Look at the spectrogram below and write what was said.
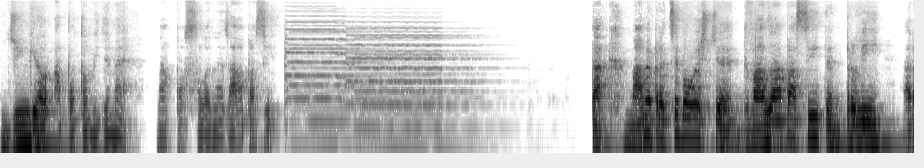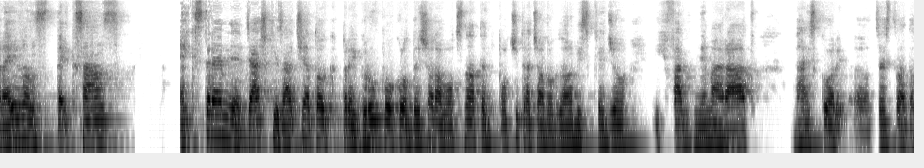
jingle a potom ideme na posledné zápasy. Tak, máme pred sebou ešte dva zápasy. Ten prvý Ravens Texans. Extrémne ťažký začiatok pre grupu okolo Dešona Watsona. Ten počítač alebo kto robí schedule ich fakt nemá rád. Najskôr e, cestovať do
